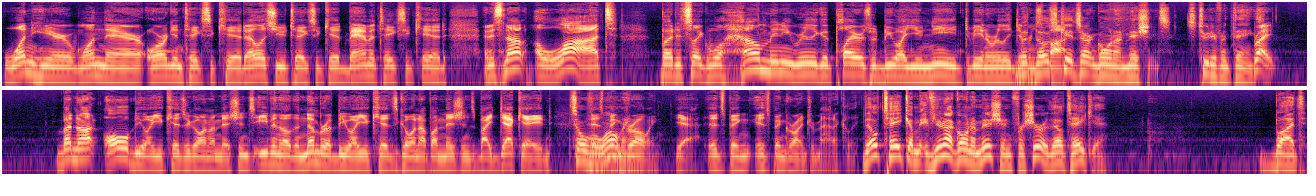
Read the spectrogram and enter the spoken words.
one here, one there. Oregon takes a kid, LSU takes a kid, Bama takes a kid, and it's not a lot. But it's like, well, how many really good players would BYU need to be in a really different But those spot? kids aren't going on missions. It's two different things. Right. But not all BYU kids are going on missions, even though the number of BYU kids going up on missions by decade it's has been growing. Yeah, it's been it's been growing dramatically. They'll take them if you're not going on a mission for sure. They'll take you. But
